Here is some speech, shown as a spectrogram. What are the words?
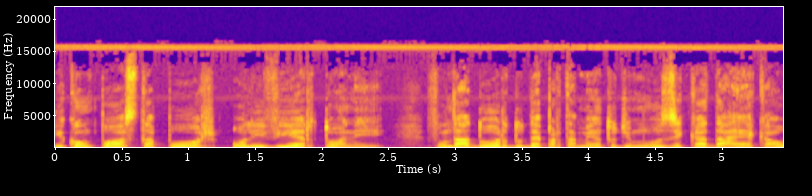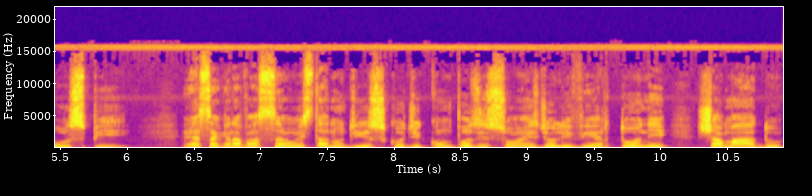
e composta por Olivier Toni, fundador do Departamento de Música da ECA USP. Essa gravação está no disco de composições de Olivier Toni chamado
